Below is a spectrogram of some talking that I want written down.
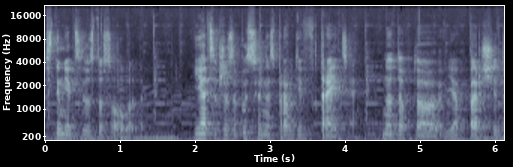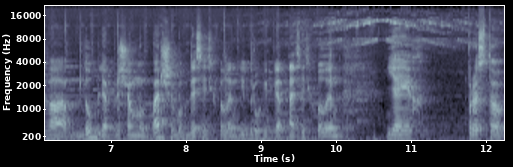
з тим, як це застосовувати. Я це вже записую насправді втретє. Ну тобто, я перші два дубля, причому перший був 10 хвилин і другий 15 хвилин. Я їх просто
